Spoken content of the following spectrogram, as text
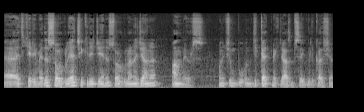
ayet-i kerimede sorgulaya çekileceğini, sorgulanacağını anlıyoruz. Onun için bu dikkat etmek lazım sevgili kardeşim.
